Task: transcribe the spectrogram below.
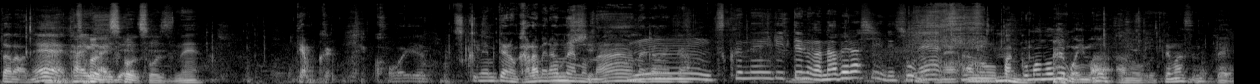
たらね海外で。そうそうですねでもここういうつくねみたいなの絡めらんないもんななかなか。うんつくね入りっていうのが鍋らしいですね。ね。あのパック物でも今あの売ってますので。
